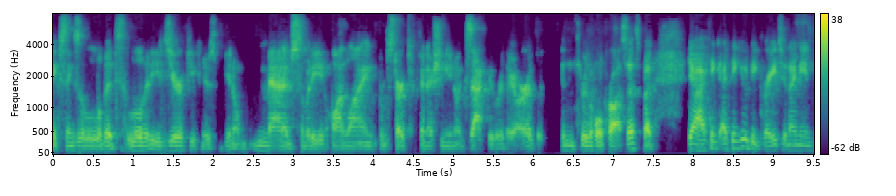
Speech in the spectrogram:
makes things a little bit a little bit easier if you can just you know manage somebody online from start to finish and you know exactly where they are in through the whole process but yeah i think i think it would be great and i mean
